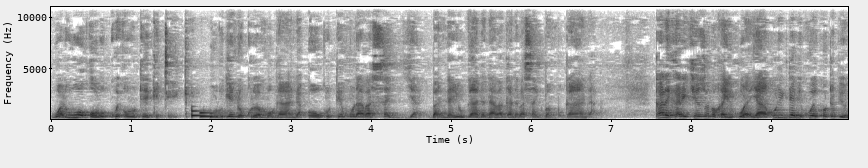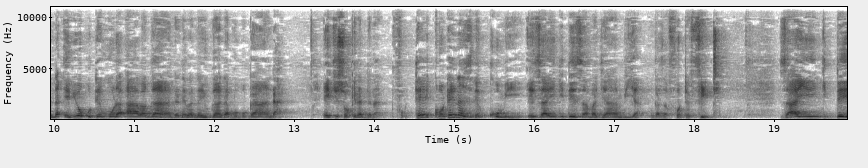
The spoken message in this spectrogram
Waliwo olukwe oluteeketeeke olugenda okukolebwa mu buganda okutemula abasajja bannayuganda n'abaganda basangibwa mu buganda. Kale kale kyezono kayikula yakulidde ebikwekoto byonna ebyokutemula abaganda ne bannayuganda mu buganda. Ekisookera ddala containers ne kumi ezayingidde ez'amajambiya nga za 40 feet. Zayingidde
